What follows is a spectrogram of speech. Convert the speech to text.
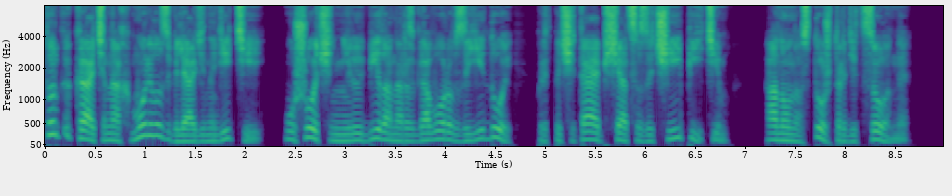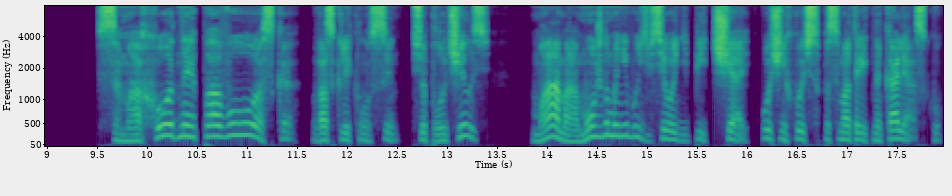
Только Катя нахмурилась, глядя на детей. Уж очень не любила она разговоров за едой, предпочитая общаться за чаепитием. Оно у нас тоже традиционное. «Самоходная повозка!» — воскликнул сын. «Все получилось? Мама, а можно мы не будем сегодня пить чай? Очень хочется посмотреть на коляску».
